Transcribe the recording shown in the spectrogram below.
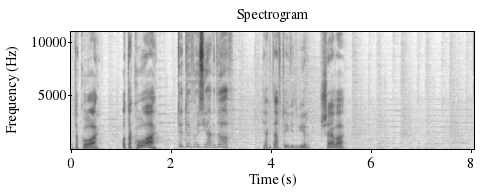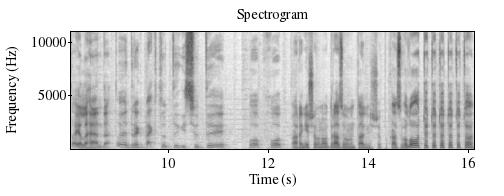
Отако. Отако! Ти дивись, як дав! Як дав той відбір. Шева. То є легенда. То є дрекбек туди сюди. Хоп, хоп. А раніше воно одразу моментальніше показувало. О, то-то-то-то-то.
